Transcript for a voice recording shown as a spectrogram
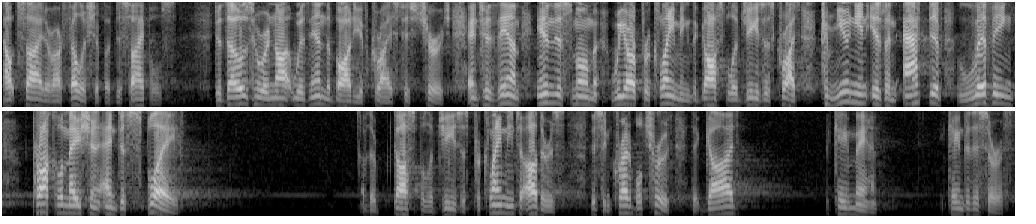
outside of our fellowship of disciples to those who are not within the body of Christ, His church. And to them, in this moment, we are proclaiming the gospel of Jesus Christ. Communion is an active, living proclamation and display of the gospel of Jesus, proclaiming to others this incredible truth that God became man and came to this earth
